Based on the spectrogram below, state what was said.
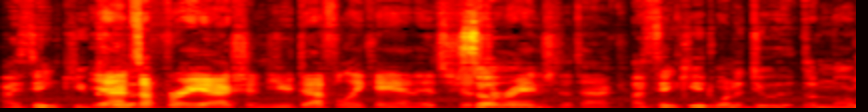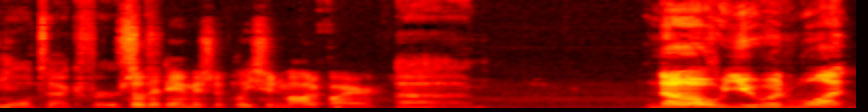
I think you yeah, could. it's a free action. You definitely can. It's just So- a ranged attack. I think you'd want to do the normal attack first. So the damage depletion modifier. uh, No, you would want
